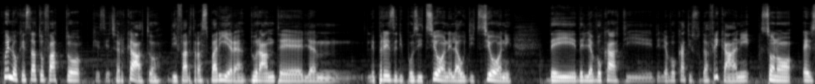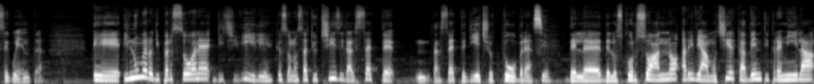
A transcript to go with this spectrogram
quello che è stato fatto, che si è cercato di far trasparire durante gli, um, le prese di posizione, le audizioni dei, degli, avvocati, degli avvocati sudafricani, sono, è il seguente e il numero di persone, di civili che sono stati uccisi dal 7 dal 7-10 ottobre sì. del, dello scorso anno, arriviamo circa a 23.000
